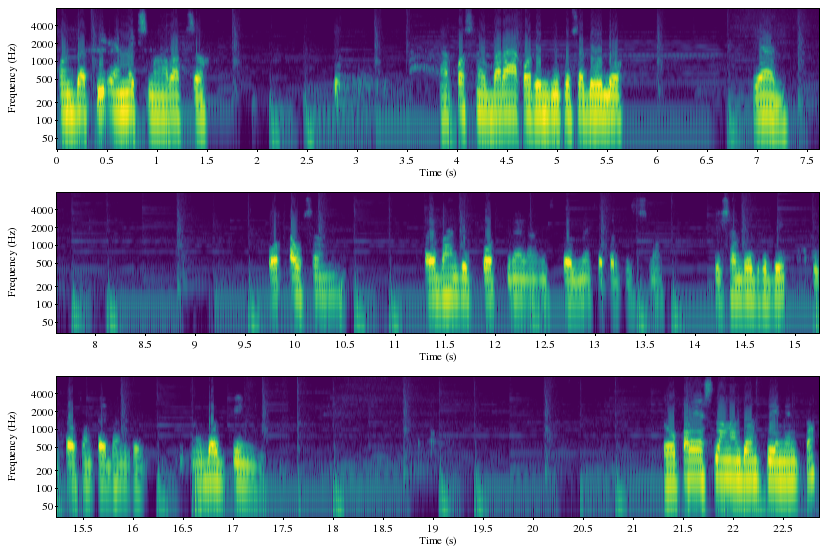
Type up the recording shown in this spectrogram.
Honda TMX, mga paps, oh. Tapos may barako rin dito sa dulo. Yan. 4,540 na installment sa 36 months. 600 rebate, 2,500. Ang down payment. So, parehas lang ang down payment to.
